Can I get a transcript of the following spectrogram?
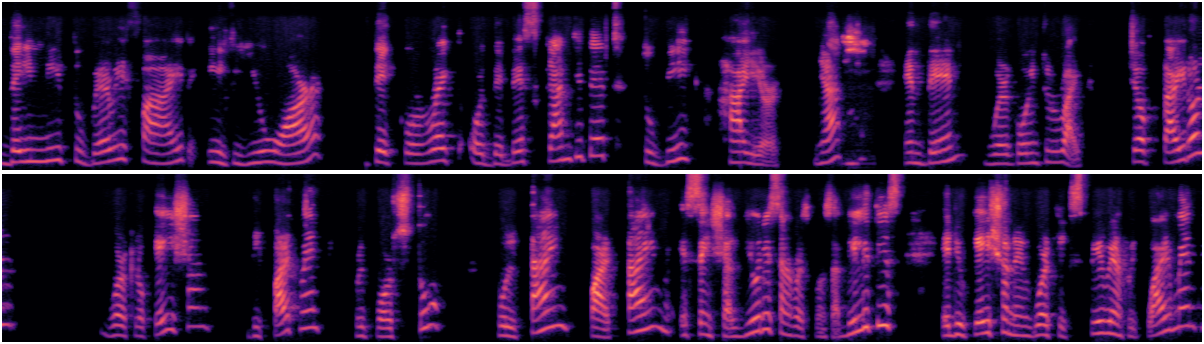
they need to verify if you are the correct or the best candidate to be hired. Yeah. And then we're going to write job title, work location, department, reports to, full-time, part-time, essential duties and responsibilities, education and work experience requirement,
